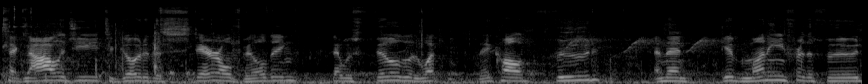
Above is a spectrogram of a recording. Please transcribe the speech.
technology to go to this sterile building that was filled with what they called food and then give money for the food,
